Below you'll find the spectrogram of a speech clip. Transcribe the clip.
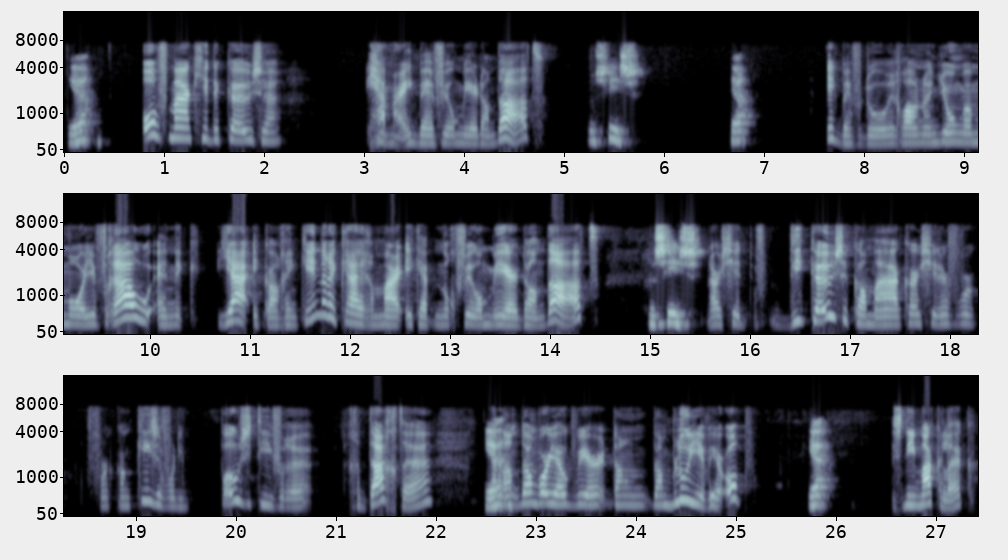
Ja, Of maak je de keuze, ja, maar ik ben veel meer dan dat. precies. Ja, Ik ben verdorie gewoon een jonge, mooie vrouw. En ik, ja, ik kan geen kinderen krijgen, maar ik heb nog veel meer dan dat. precies. Nou, als je die keuze kan maken, als je ervoor voor kan kiezen, voor die positievere gedachten, Ja, en dan, dan word je ook weer, dan, dan bloei je weer op. ja. Is niet makkelijk,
